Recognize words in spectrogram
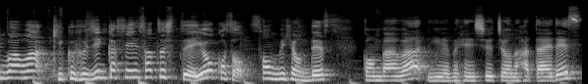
んばんは聴く婦人科診察室へようこそ宋美玄ですこんばんは、 LEEウェブ編集長の畑江です。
